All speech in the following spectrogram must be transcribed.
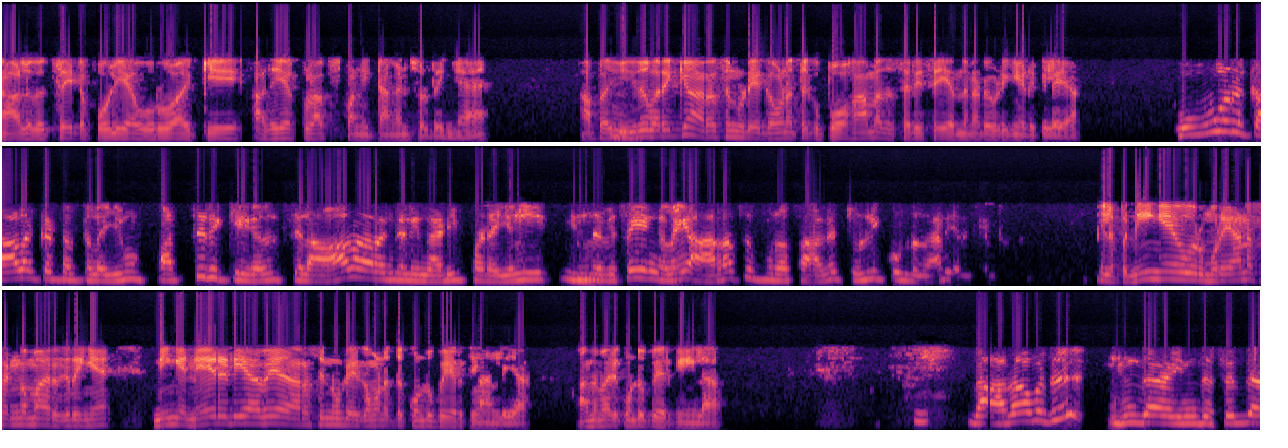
நாலு வெப்சைட்டை போலியா உருவாக்கி அதையே கொலாப்ஸ் பண்ணிட்டாங்கன்னு சொல்றீங்க. அப்ப இது வரைக்கும் அரசனுடைய கவனத்துக்கு போகாம அதை சரி செய்ய எந்த நடவடிக்கையும் எடுக்கலையா? ஒவ்வொரு காலகட்டத்திலையும் பத்திரிகைகள் சில ஆதாரங்களின் அடிப்படையில் இந்த விஷயங்களை அரசு புறசாக சொல்லிக் கொண்டுதான் இருக்கின்றன இல்ல இப்ப நீங்க ஒரு முறையான சங்கமா இருக்கிறீங்க. நீங்க நேரடியாவே அரசினுடைய கவனத்துக்கு கொண்டு போயிருக்கலாம் இல்லையா? அந்த மாதிரி கொண்டு போயிருக்கீங்களா? அதாவது இந்த இந்த சித்த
